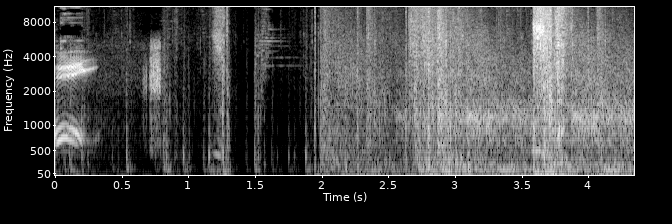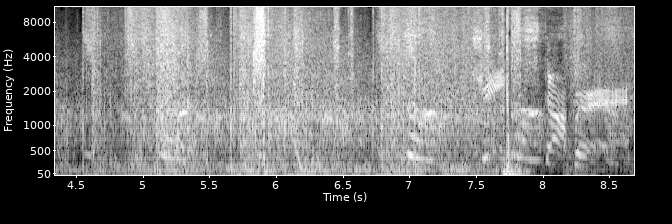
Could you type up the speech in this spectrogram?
hole! Chain stopper!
